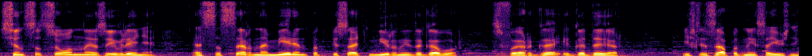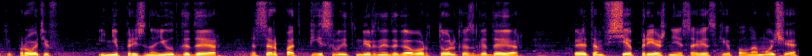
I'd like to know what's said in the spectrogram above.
сенсационное заявление. СССР намерен подписать мирный договор с ФРГ и ГДР. Если западные союзники против и не признают ГДР, СССР подписывает мирный договор только с ГДР – при этом все прежние советские полномочия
